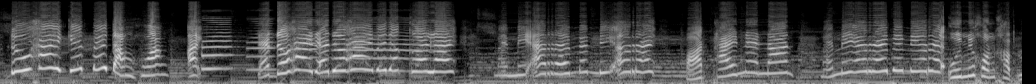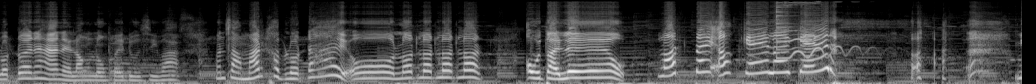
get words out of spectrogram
บดูให้เก็ตไม่ต้องห่วงไอเดี๋ยวดูให้ เดี๋ยวดูให้ ไม่ต้องกลัวเลย ไม่มีอะไรไม่มีอะไร ปลอดภัยแน่นอน ไม่มีอะไรไม่มีอะไร อุ้ยมีคนขับรถด้วยนะคะไหนลองลงไปดูซิว่า มันสามารถขับรถได้ โอ้รถรถรถรถโอ้ตายแล้วรถไม่โอเคเลยเกตม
